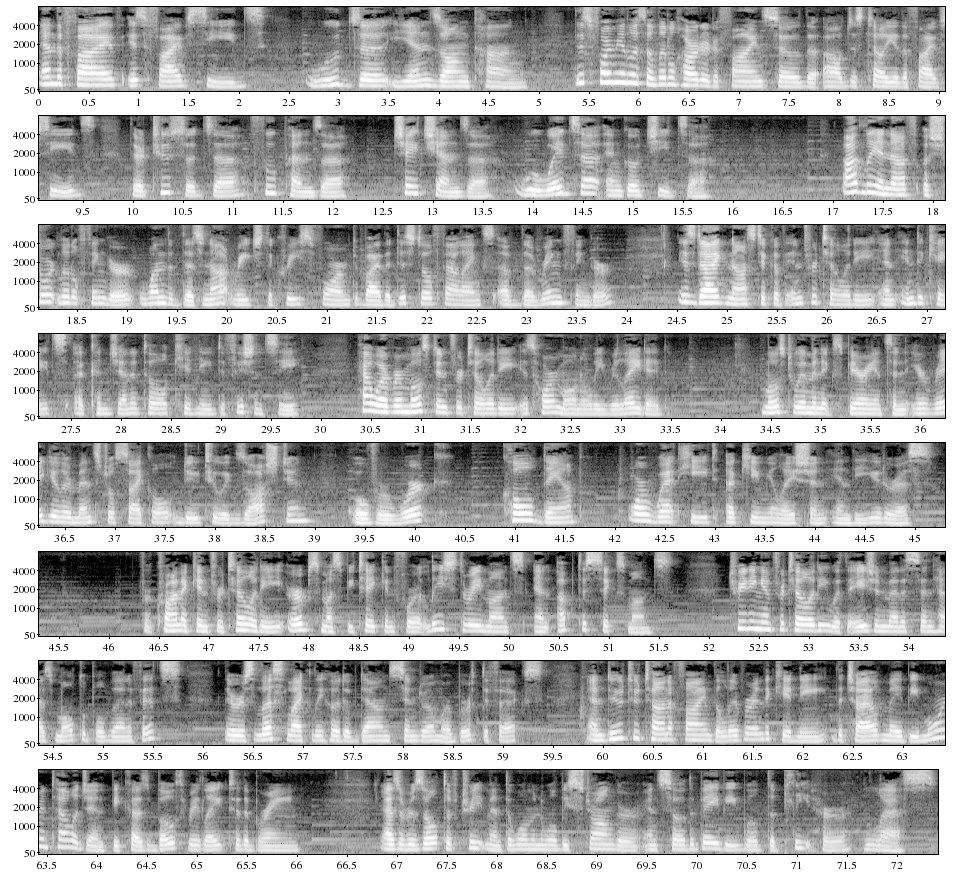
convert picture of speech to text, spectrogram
and the five is five seeds, Wu Zi Yan Zong Tang. This formula is a little harder to find, so the, I'll just tell you the five seeds. They're Tu Sudza, Fu Penza, Che Chenza, Wu Weiza, and Go Chiza. Oddly enough, a short little finger, one that does not reach the crease formed by the distal phalanx of the ring finger, is diagnostic of infertility and indicates a congenital kidney deficiency. However, most infertility is hormonally related. Most women experience an irregular menstrual cycle due to exhaustion overwork, cold damp, or wet heat accumulation in the uterus. For chronic infertility, herbs must be taken for at least three months and up to six months. Treating infertility with Asian medicine has multiple benefits. There is less likelihood of Down syndrome or birth defects, and due to tonifying the liver and the kidney, the child may be more intelligent because both relate to the brain. As a result of treatment, the woman will be stronger, and so the baby will deplete her less.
